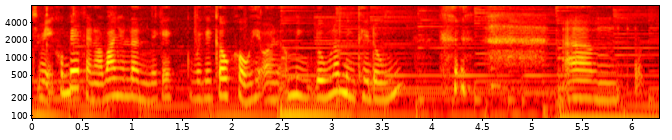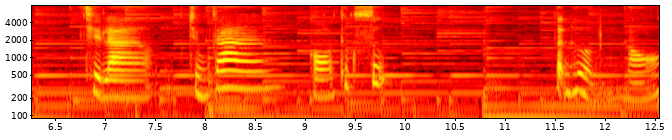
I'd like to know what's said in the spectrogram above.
Chị mỹ không biết phải nói bao nhiêu lần với cái với cái câu khẩu hiệu này nữa. Mình đúng là mình thấy đúng. Um, chỉ là chúng ta có thực sự tận hưởng nó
